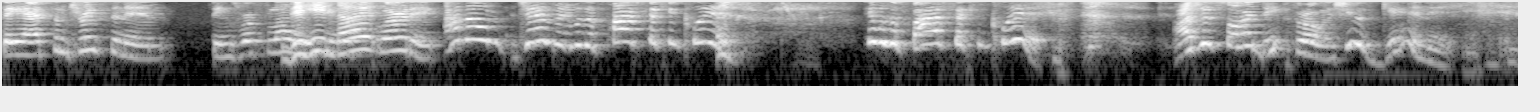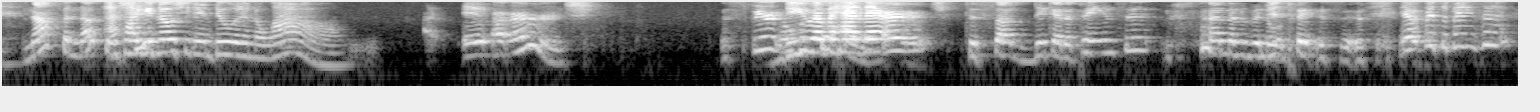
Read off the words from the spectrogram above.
they had some drinks in them. Things were flowing. Did he she nut? was flirting. I don't, Jasmine. It was a five second clip. it was a five second clip. I just saw her deep throating. She was getting it. Not for nothing. That's how you know she didn't do it in a while. a, a urge. A spirit. Do you ever have her that urge? to suck dick at a paint sip? I've never been to a paint sip. You ever been to a paint sip?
